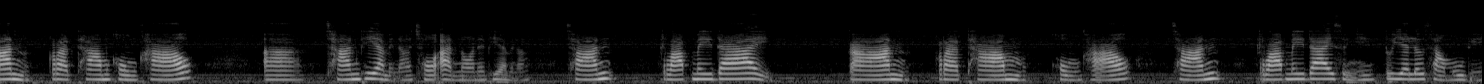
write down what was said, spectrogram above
ารกระทำของเขาอ่าฉันพี่อไหมเนาะโชอ่านนอนในี่พี่อไหมเนาะชั้นรับไม่ได้ การกระทำของเขาชั้นรับไม่ได้สิ่งนี้ตุยเลวสาวมูดี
